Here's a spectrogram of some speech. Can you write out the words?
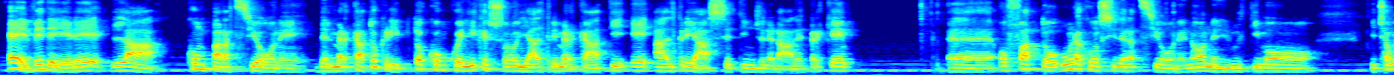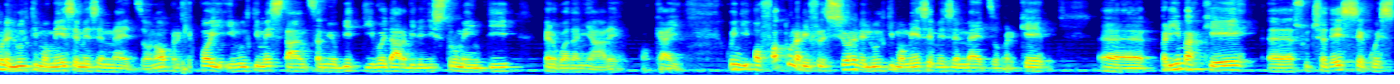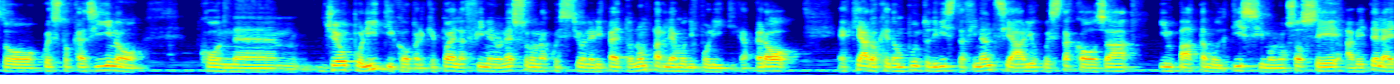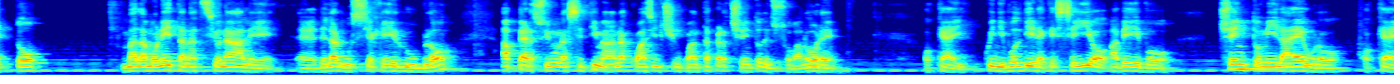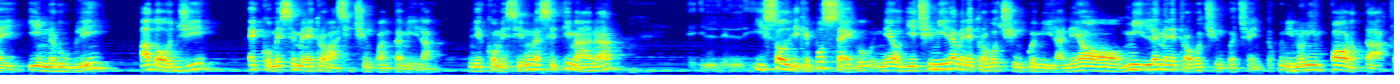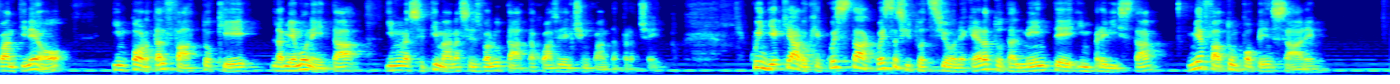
è vedere la comparazione del mercato cripto con quelli che sono gli altri mercati e altri asset in generale, perché eh, ho fatto una considerazione no, nell'ultimo, diciamo nell'ultimo mese, mese e mezzo, no? perché poi in ultima istanza il mio obiettivo è darvi degli strumenti per guadagnare, ok? Quindi ho fatto una riflessione nell'ultimo mese, mese e mezzo, perché eh, prima che eh, succedesse questo, questo casino con ehm, geopolitico, perché poi alla fine non è solo una questione, ripeto, non parliamo di politica, però è chiaro che da un punto di vista finanziario questa cosa impatta moltissimo. Non so se avete letto, ma la moneta nazionale eh, della Russia, che è il rublo, ha perso in una settimana quasi il 50% del suo valore. Ok? Quindi vuol dire che se io avevo 100.000 euro, ok, in rubli, ad oggi è come se me ne trovassi 50.000. Quindi è come se in una settimana i soldi che posseggo, ne ho 10.000, me ne trovo 5.000, ne ho 1.000, me ne trovo 500. Quindi non importa quanti ne ho, importa il fatto che la mia moneta in una settimana si è svalutata quasi del 50%. Quindi è chiaro che questa, questa situazione, che era totalmente imprevista, mi ha fatto un po' pensare.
